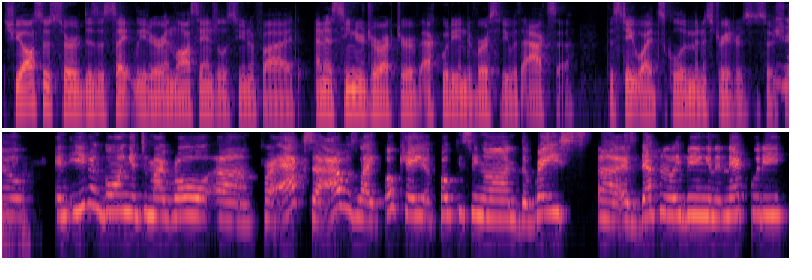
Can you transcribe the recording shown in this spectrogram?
She also served as a site leader in Los Angeles Unified and as senior director of equity and diversity with ACSA, the statewide school administrators association. You know, and even going into my role uh, for ACSA, I was like, okay, focusing on the race uh, as definitely being an inequity,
